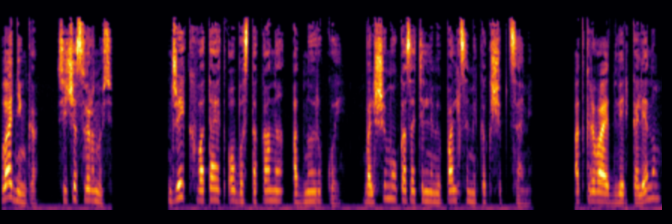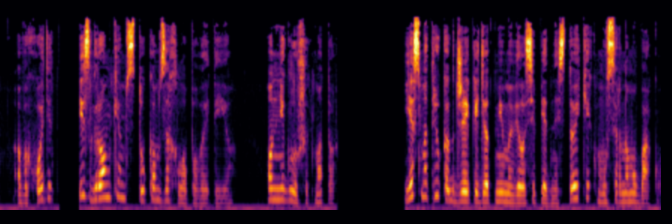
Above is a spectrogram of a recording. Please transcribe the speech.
Ладненько, сейчас вернусь. Джейк хватает оба стакана одной рукой, большими указательными пальцами, как щипцами. Открывает дверь коленом, выходит и с громким стуком захлопывает ее. Он не глушит мотор. Я смотрю, как Джейк идет мимо велосипедной стойки к мусорному баку.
